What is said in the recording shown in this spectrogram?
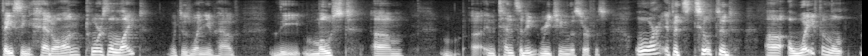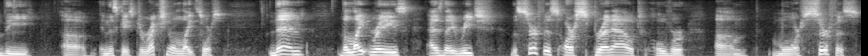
facing head on towards the light, which is when you have the most um, uh, intensity reaching the surface, or if it's tilted uh, away from the, the uh, in this case, directional light source, then the light rays, as they reach the surface, are spread out over um, more surface,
